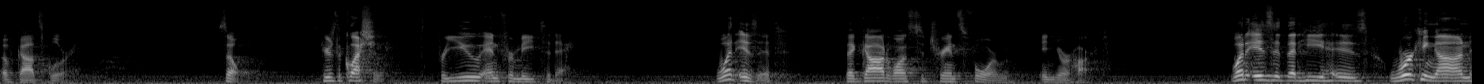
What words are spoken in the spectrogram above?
of God's glory. So, here's the question for you and for me today What is it that God wants to transform in your heart? What is it that He is working on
